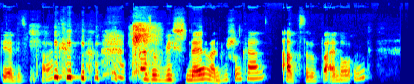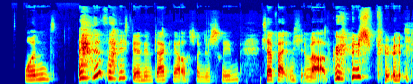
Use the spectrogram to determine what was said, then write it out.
wie an diesem Tag. also wie schnell man duschen kann, absolut beeindruckend. Und das habe ich dir an dem Tag ja auch schon geschrieben. Ich habe halt nicht immer abgespült.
